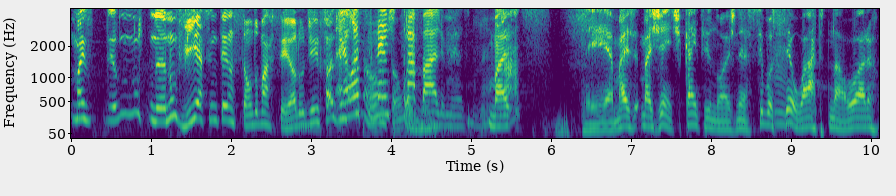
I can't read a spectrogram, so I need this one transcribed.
Mas eu não, eu não vi essa intenção do Marcelo de fazer É isso. um não. acidente Então, de trabalho mesmo, né? Mas- É, mas, mas, gente, cá entre nós, né? Se você é Hum. o árbitro na hora,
